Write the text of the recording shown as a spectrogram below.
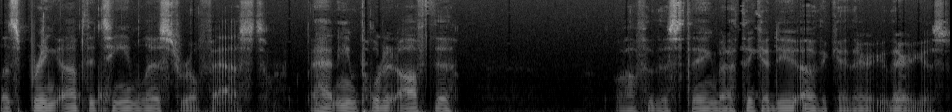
let's bring up the team list real fast. I hadn't even pulled it off the off of this thing, but I think I do. Oh, okay, there there he goes.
